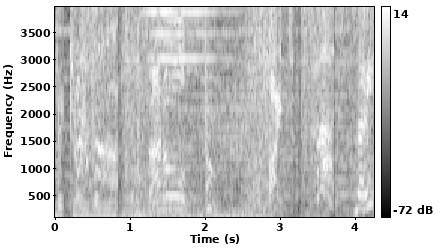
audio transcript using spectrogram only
Victory will not Battle two. Fight! Ready?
